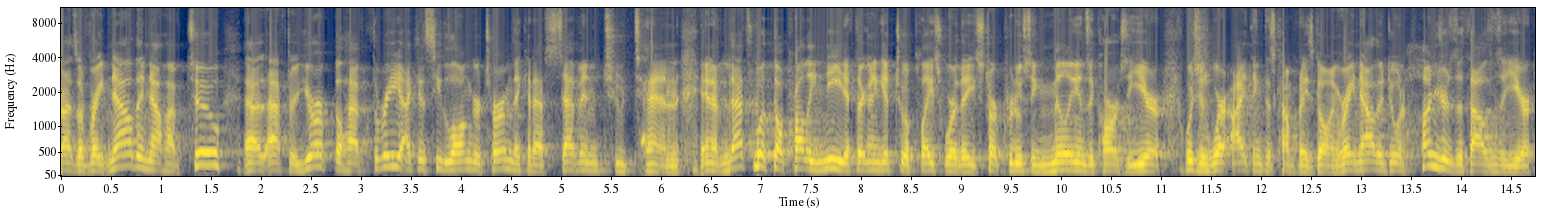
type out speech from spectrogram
As of right now, they now have two. After Europe, they'll have three. I can see longer term, they could have 7 to 10. And if that's what they'll probably need if they're going to get to a place where they start producing millions of cars a year, which is where I think this company is going. Right now, they're doing hundreds of thousands a year.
